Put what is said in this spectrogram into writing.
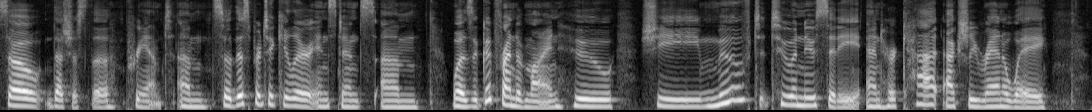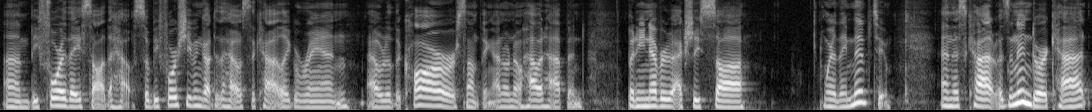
So that's just the preempt. Um, so this particular instance um, was a good friend of mine who she moved to a new city and her cat actually ran away um, before they saw the house. So before she even got to the house, the cat like ran out of the car or something. I don't know how it happened, but he never actually saw where they moved to. And this cat was an indoor cat,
